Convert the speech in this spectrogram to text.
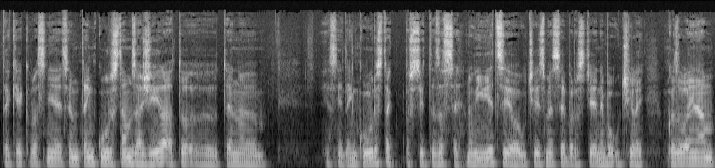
tak jak vlastně jsem ten kurz tam zažil a to, ten, jasně ten kurz, tak prostě to zase nové věci, jo. Učili jsme se prostě, nebo učili. Ukazovali nám,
